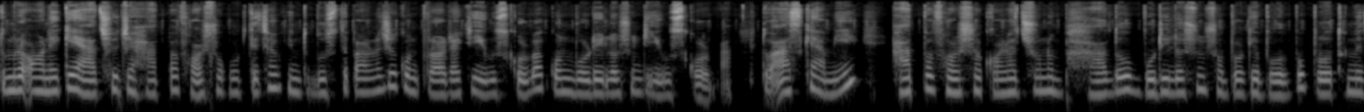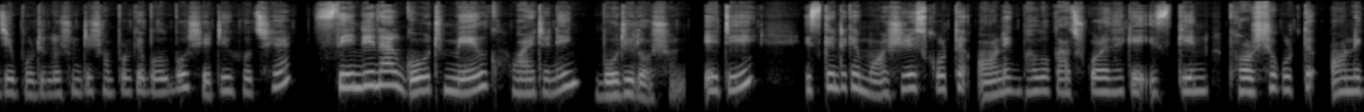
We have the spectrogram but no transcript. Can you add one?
তোমরা অনেকে আছো যে হাত পা ফর্সা করতে চাও কিন্তু বুঝতে পারো না যে কোন প্রোডাক্ট ইউজ করবা, কোন বডি লোশনটা ইউজ করবা। তো আজকে আমি হাত পা ফর্সা করার জন্য ভালো বডি লোশন সম্পর্কে বলব প্রথমে যে বডি লোশনটি সম্পর্কে বলব সেটি হচ্ছে সেন্ডিনাল goat milk whitening body lotion. এটি স্কিনটাকে ময়েশ্চারাইজ করতে অনেক ভালো কাজ করে থাকে। স্কিন ফর্সা করতে অনেক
